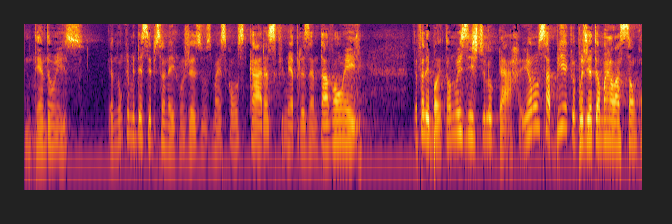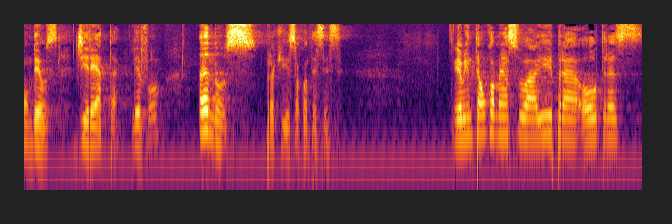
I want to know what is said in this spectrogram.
Entendam isso. Eu nunca me decepcionei com Jesus, mas com os caras que me apresentavam ele. Eu falei, bom, então não existe lugar. E eu não sabia que eu podia ter uma relação com Deus direta. Levou anos para que isso acontecesse. Eu então começo a ir para outras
